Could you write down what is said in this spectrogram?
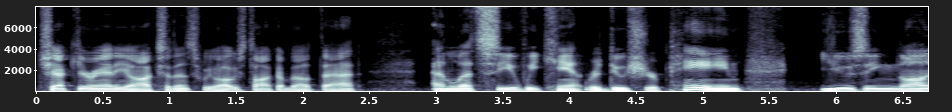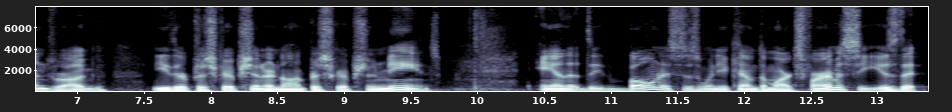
check your antioxidants. We always talk about that. And let's see if we can't reduce your pain using non drug, either prescription or non prescription means. And the bonus is when you come to Mark's Pharmacy is that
